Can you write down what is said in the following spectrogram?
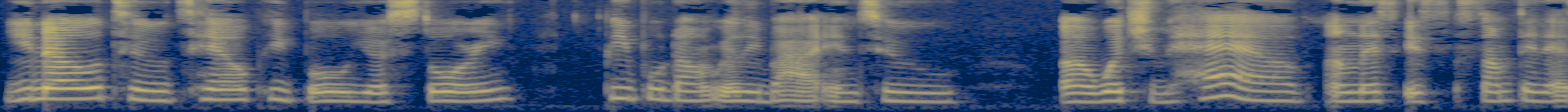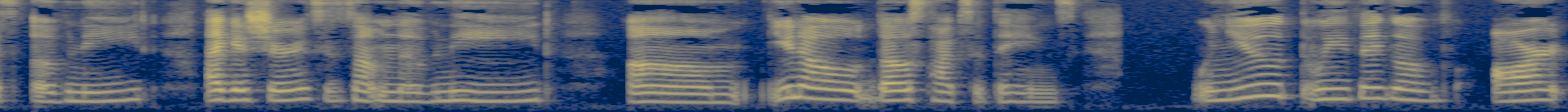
you know, to tell people your story. People don't really buy into uh, what you have unless it's something that's of need. Like insurance is something of need. Um, you know, those types of things when you when you think of art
